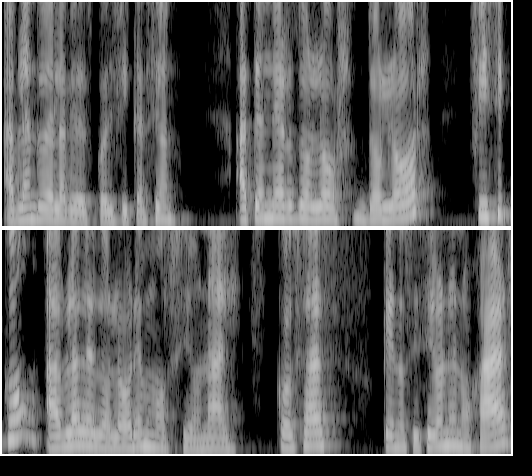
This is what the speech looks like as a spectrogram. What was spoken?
hablando de la biodescodificación, a tener dolor, dolor físico habla de dolor emocional, cosas que nos hicieron enojar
